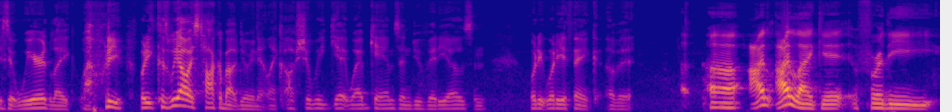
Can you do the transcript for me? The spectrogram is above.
is it weird? Like, what do you what do? Because we always talk about doing it. Like, oh, should we get webcams and do videos? And what do you, what do you think of it? Uh, I I like it for the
